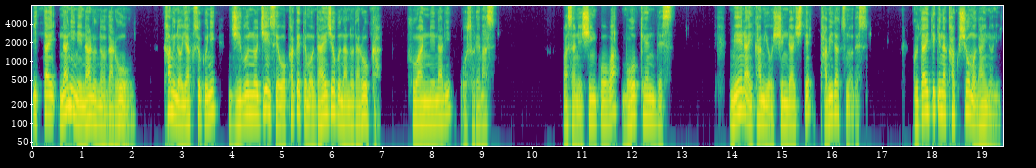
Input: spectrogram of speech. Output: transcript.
一体何になるのだろう？神の約束に自分の人生をかけても大丈夫なのだろうか？不安になり恐れます。まさに信仰は冒険です。見えない神を信頼して旅立つのです。具体的な確証もないのに、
